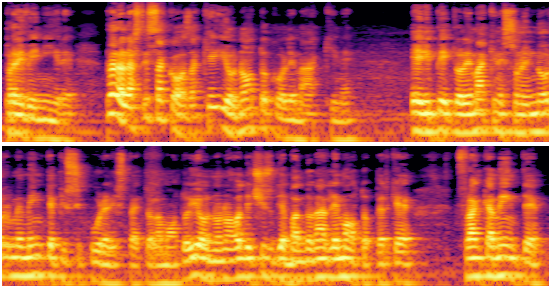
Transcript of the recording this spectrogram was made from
prevenire, però è la stessa cosa che io noto con le macchine. E ripeto, le macchine sono enormemente più sicure rispetto alla moto. Io non ho deciso di abbandonare le moto perché francamente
